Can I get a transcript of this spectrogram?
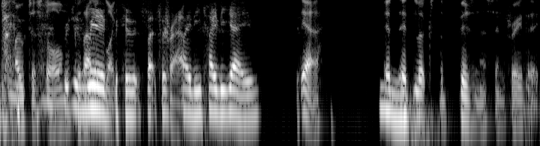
MotorStorm, Which because is that weird looked like because it's such a crap. tiny, tiny game. Yeah. It Hmm. it looks the business in 3D.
